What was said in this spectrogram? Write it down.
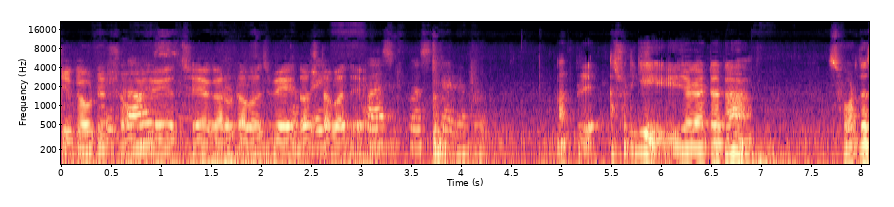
চেক আউটের সময় হয়ে যাচ্ছে এগারোটা বাজবে দশটা বাজে। আসলে কি এই জায়গাটা না? For the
